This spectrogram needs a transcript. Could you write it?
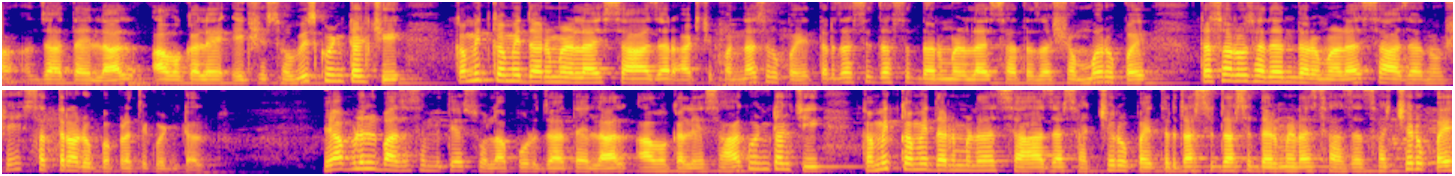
जात आहे लाल. आवकाले एकशे सव्वीस क्विंटलची कमीत कमी दर मिळाला आहे सहा हजार आठशे पन्नास रुपये. तर जास्तीत जास्त दर मिळाला आहे सात हजार शंभर रुपये. तर सर्वसाधारण दर मिळाला आहे सहा हजार नऊशे सतरा रुपये प्रति क्विंटल. यापुढील बाजार समिती आहे सोलापूर जात आहे लाल. आवकाले सहा क्विंटलची कमीत कमी दर मिळाला आहे सहा हजार सातशे रुपये. तर जास्तीत जास्त दर मिळाला आहे सहा हजार सातशे रुपये.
